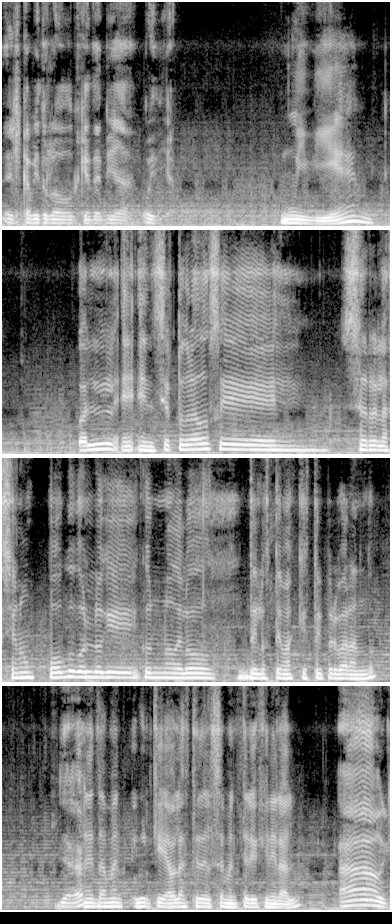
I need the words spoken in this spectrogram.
el capítulo que tenía hoy día. muy bien. Igual, en, en cierto grado se, se relaciona un poco con lo que con uno de los de los temas que estoy preparando. ¿Ya? Netamente porque hablaste del cementerio general. Ah, ok.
